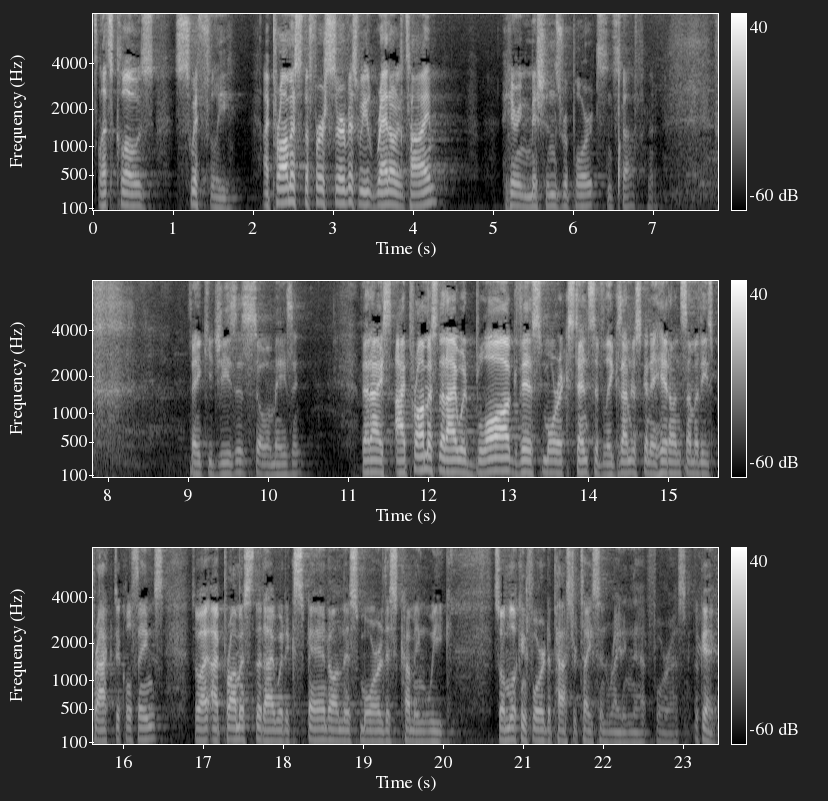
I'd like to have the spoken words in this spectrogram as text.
Let's close swiftly. I promised the first service, we ran out of time, hearing missions reports and stuff. Thank you, Jesus. So amazing. That I, I promised that I would blog this more extensively because I'm just going to hit on some of these practical things. So I, I promised that I would expand on this more this coming week. So I'm looking forward to Pastor Tyson writing that for us. Okay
